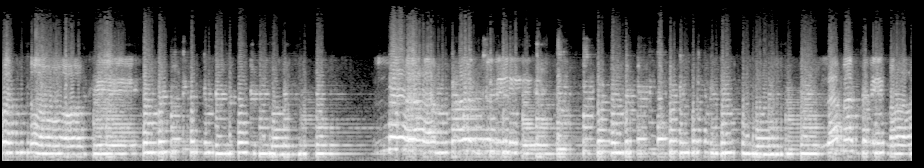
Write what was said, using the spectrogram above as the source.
والطواقي لم أدري لم ما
